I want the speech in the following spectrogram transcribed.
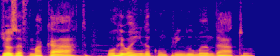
Joseph McCart morreu ainda cumprindo o mandato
